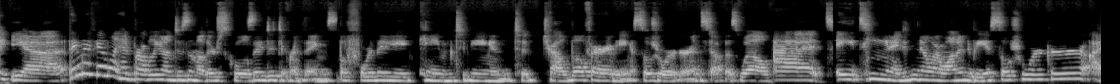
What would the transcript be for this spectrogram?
yeah, I think my family had probably gone to some other schools. They did different things before they came to being into child welfare and being a social worker and stuff as well. At 18, I didn't know I wanted to be a social worker. I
